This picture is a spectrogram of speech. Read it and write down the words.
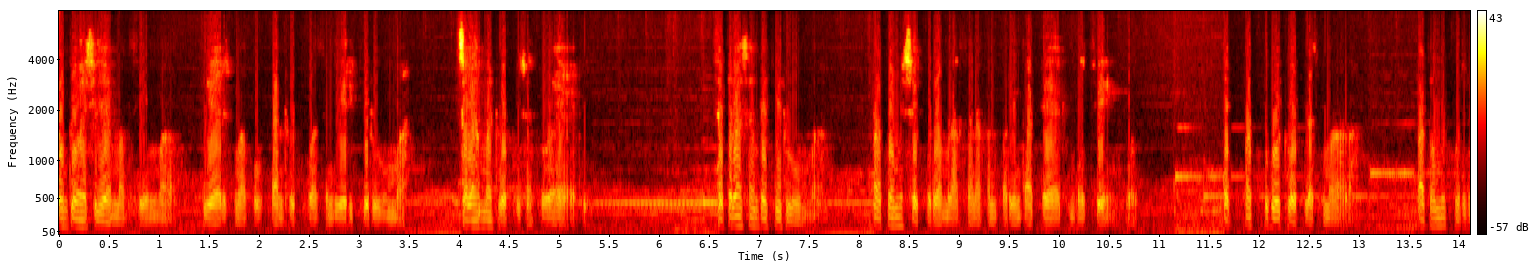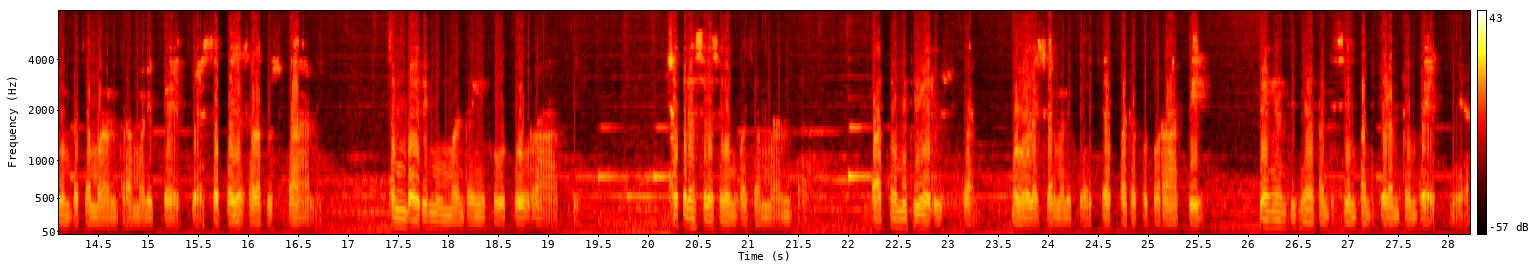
Untuk hasil yang maksimal, dia harus melakukan ritual sendiri di rumah selama 21 hari. Setelah sampai di rumah, Pak Tommy segera melaksanakan perintah dari Jenggot. Tepat pukul 12 malam, Tommy kemudian membaca mantra manik gajah sebanyak 100 kali, sembari memandangi foto Rati. Setelah selesai membaca mantra, Pak Tommy diharuskan mengoleskan manik gajah pada foto Ratih yang nantinya akan disimpan di dalam dompetnya.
